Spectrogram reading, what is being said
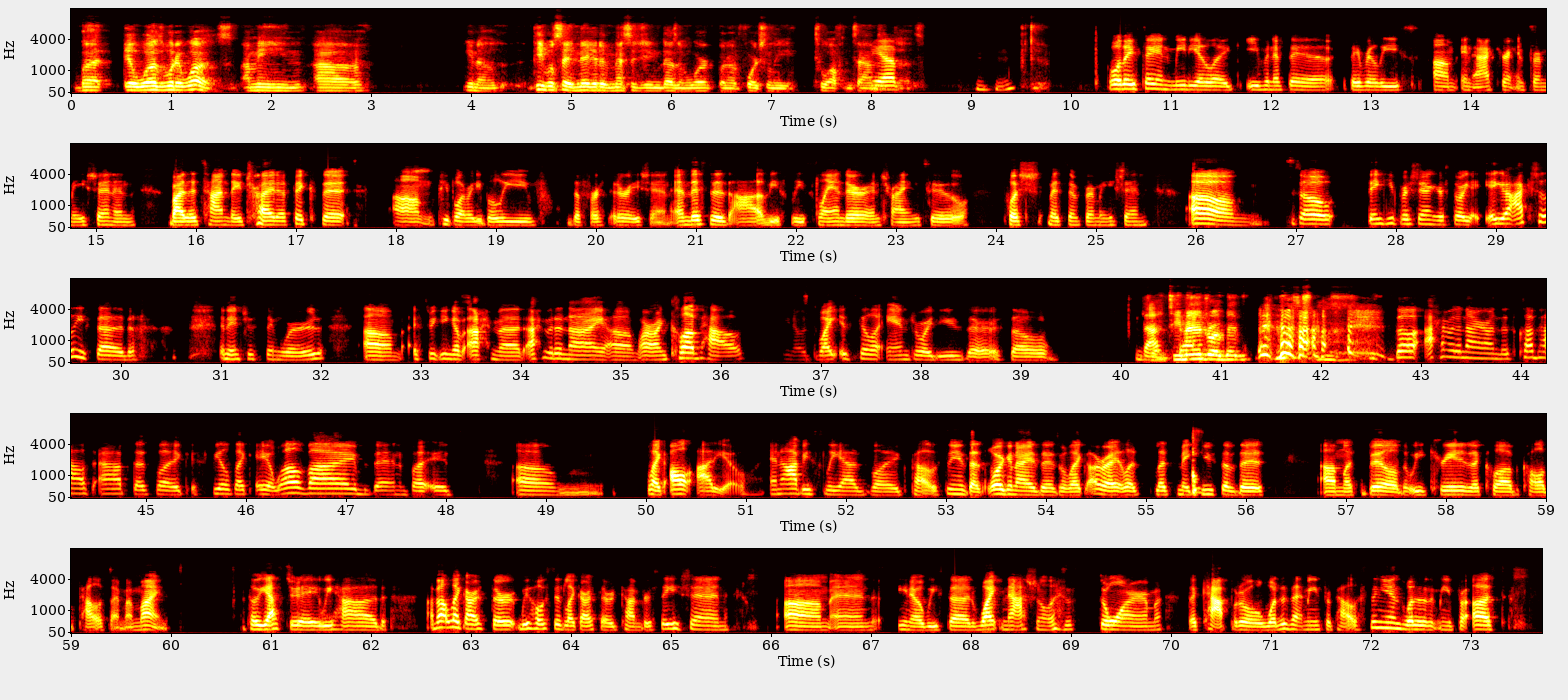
But it was what it was. I mean, uh, you know, people say negative messaging doesn't work, but unfortunately, too often times yep. it does. Mm-hmm. Yeah. Well, they say in media, like even if they they release um, inaccurate information, and by the time they try to fix it, um, people already believe the first iteration. And this is obviously slander and trying to push misinformation. Um, so thank you for sharing your story. You actually said an interesting word. Um, speaking of Ahmed, Ahmed and I um, are on Clubhouse. You know, Dwight is still an Android user, so that's Team Android, baby. so Ahmed and I are on this Clubhouse app that's like it feels like AOL vibes, and but it's um like all audio. And obviously as like Palestinians, as organizers, we're like, all right, let's let's make use of this um, let's build. We created a club called Palestine My Mind. So yesterday we had about like our third, we hosted like our third conversation. Um, and, you know, we said white nationalists storm the capital. What does that mean for Palestinians? What does it mean for us?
